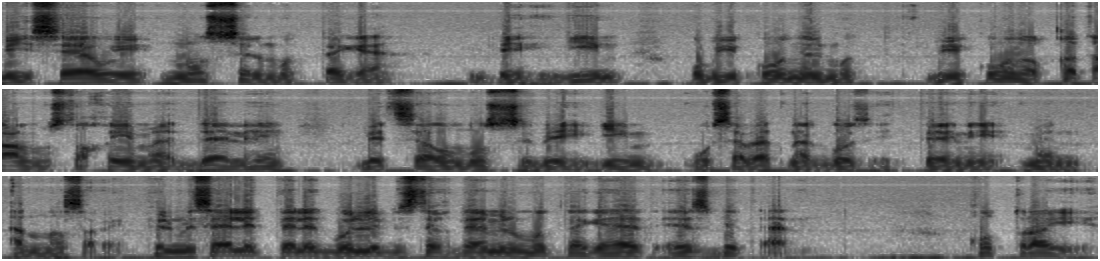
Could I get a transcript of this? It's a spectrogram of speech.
بيساوي نص المتجه ب ج وبيكون المت... بيكون القطعة المستقيمة د ه بتساوي نص ب ج وثبتنا الجزء الثاني من النظرية. في المثال الثالث بيقول لي باستخدام المتجهات اثبت أن قطري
